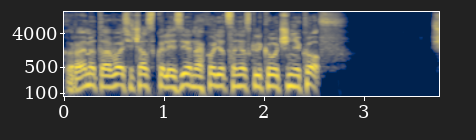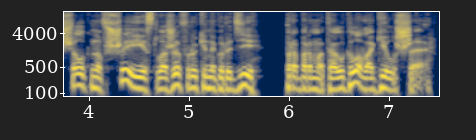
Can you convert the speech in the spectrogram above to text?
Кроме того, сейчас в Колизее находится несколько учеников. Щелкнув шеей и сложив руки на груди, пробормотал глава Гилша.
